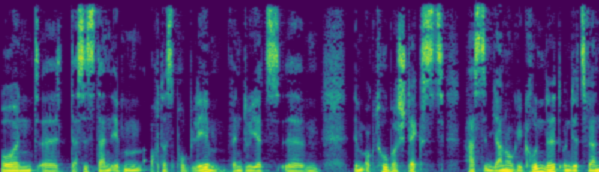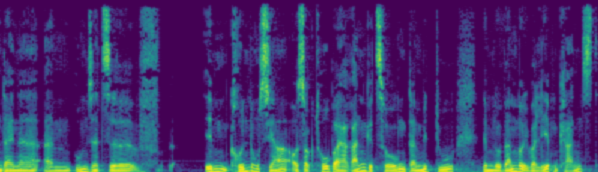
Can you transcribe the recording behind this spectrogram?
Und äh, das ist dann eben auch das Problem, wenn du jetzt ähm, im Oktober steckst, hast im Januar gegründet und jetzt werden deine ähm, Umsätze im Gründungsjahr aus Oktober herangezogen, damit du im November überleben kannst,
